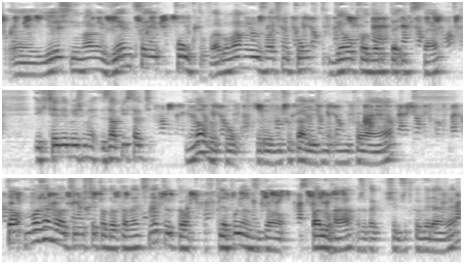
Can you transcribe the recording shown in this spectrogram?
E, szukaj przycisku. Jeśli mamy więcej punktów, albo mamy już właśnie punkt geocoder TXT i chcielibyśmy zapisać nowy punkt, który wyszukaliśmy u Mikołaja, to możemy oczywiście to dokonać nie tylko wklepując go z palucha, że tak się brzydko wyrażę,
